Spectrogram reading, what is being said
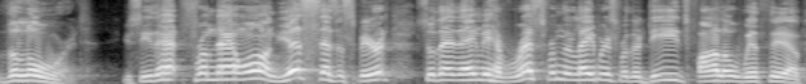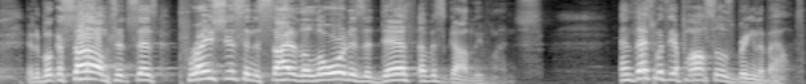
the Lord. You see that? From now on, yes, says the Spirit, so that they may have rest from their labors, for their deeds follow with them. In the book of Psalms, it says, Precious in the sight of the Lord is the death of his godly ones. And that's what the apostle is bringing about.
